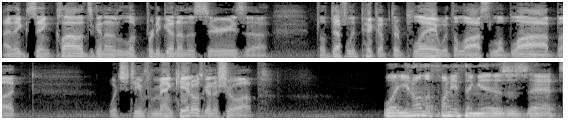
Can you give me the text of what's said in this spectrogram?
I think St. Cloud's going to look pretty good in this series. Uh, they'll definitely pick up their play with the loss of LeBlanc, but which team from Mankato is going to show up? Well, you know the funny thing is, is that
